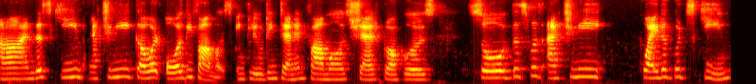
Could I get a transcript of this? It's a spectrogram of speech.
uh, and the scheme actually covered all the farmers, including tenant farmers, sharecroppers. So this was actually quite a good scheme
